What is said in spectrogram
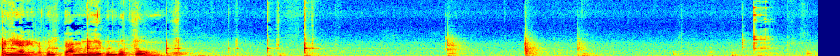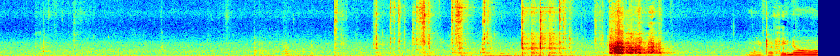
กันเนี่ยเนี่ยเพิ่นตำเลยเพิ่นบดต้ม พี่น้อง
